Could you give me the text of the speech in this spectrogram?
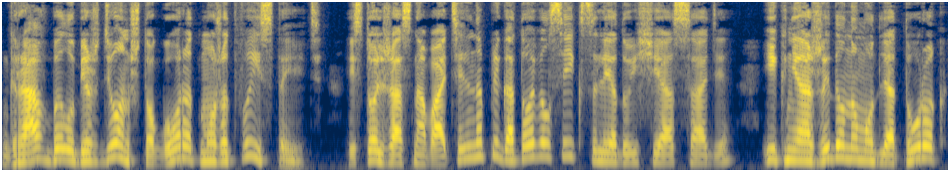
Граф был убежден, что город может выстоять, и столь же основательно приготовился и к следующей осаде, и к неожиданному для турок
